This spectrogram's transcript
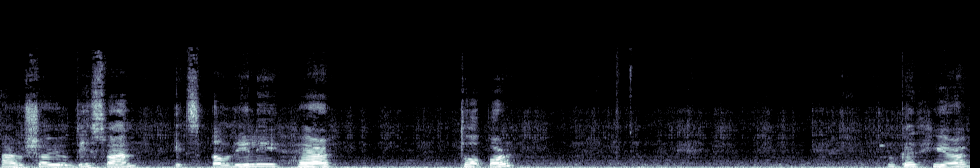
I will show you this one. It's a lily hair topper. Look at here.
